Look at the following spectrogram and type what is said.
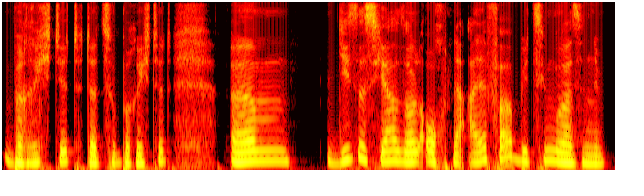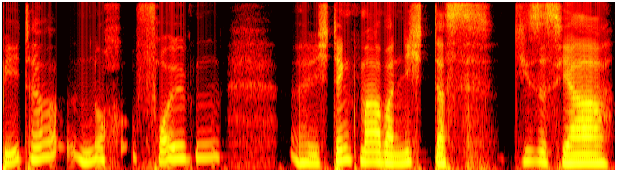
berichtet, dazu berichtet. Ähm, dieses Jahr soll auch eine Alpha bzw. eine Beta noch folgen. Äh, ich denke mal aber nicht, dass dieses Jahr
